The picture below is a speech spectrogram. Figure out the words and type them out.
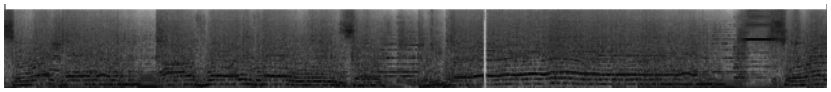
So I can avoid the ways of regret. So my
